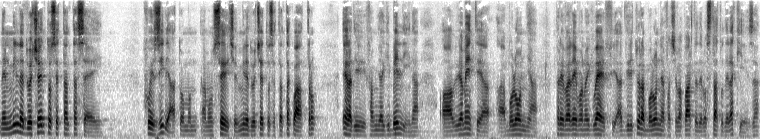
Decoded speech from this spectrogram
nel 1276. Fu esiliato a, Mon- a Monselice nel 1274, era di famiglia ghibellina, ovviamente a, a Bologna prevalevano i guelfi, addirittura Bologna faceva parte dello Stato della Chiesa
